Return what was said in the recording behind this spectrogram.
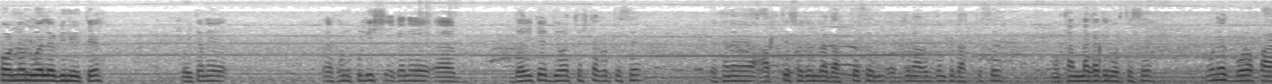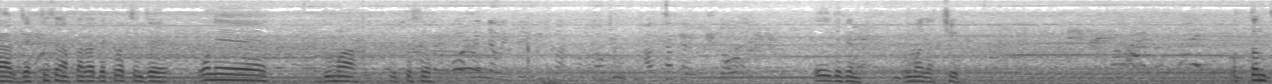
কর্নেলওয়েল অ্যাভিনিউতে ওইখানে এখন পুলিশ এখানে ব্যারিকেড দেওয়ার চেষ্টা করতেছে। এখানে আত্মীয় স্বজনরা ডাকতেছেন, একজন আরেকজনকে ডাকতেছে এবং কান্নাকাটি করতেছে। অনেক বড় ফায়ার দেখতেছেন আপনারা, দেখতে পাচ্ছেন যে অনেক ধুমা উঠতেছে। এই দেখেন, ধুমা যাচ্ছে। অত্যন্ত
